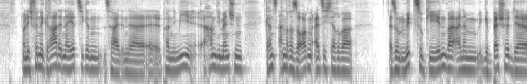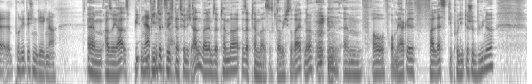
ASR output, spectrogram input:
Und ich finde, gerade in der jetzigen Zeit, in der äh, Pandemie, haben die Menschen ganz andere Sorgen, als sich darüber, also mitzugehen bei einem Gebäsche der äh, politischen Gegner. Ähm, also ja, es bi bietet sich natürlich an, weil im September, September ist es, glaube ich, soweit, ne? ähm, Frau, Frau Merkel verlässt die politische Bühne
